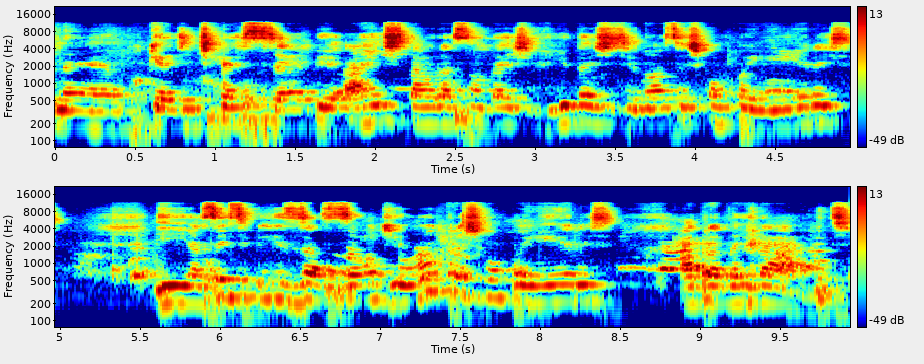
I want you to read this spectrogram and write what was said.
Né? Porque a gente percebe a restauração das vidas de nossas companheiras e a sensibilização de outras companheiras através da arte.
